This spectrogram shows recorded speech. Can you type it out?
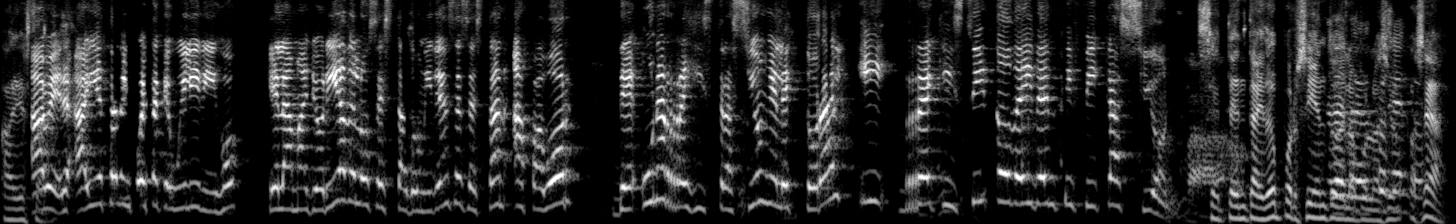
Ahí está. A ver, ahí está la encuesta que Willy dijo que la mayoría de los estadounidenses están a favor de una registración electoral y requisito de identificación. 72% de la población. O sea,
